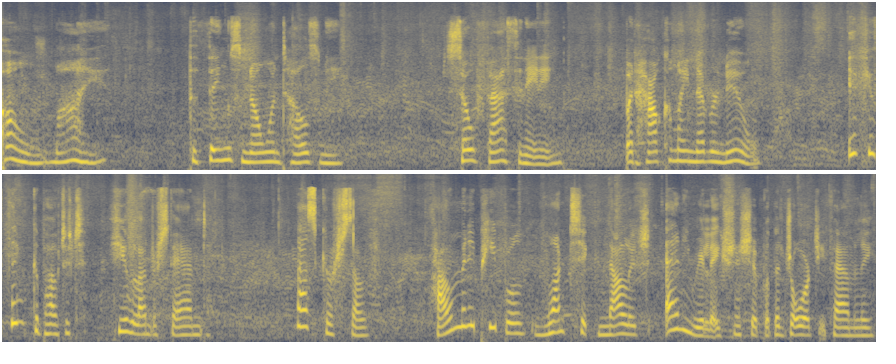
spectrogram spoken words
Oh my. The things no one tells me. So fascinating. But how come I never knew? If you think about it, you'll understand. Ask yourself how many people want to acknowledge any relationship with the Georgie family?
